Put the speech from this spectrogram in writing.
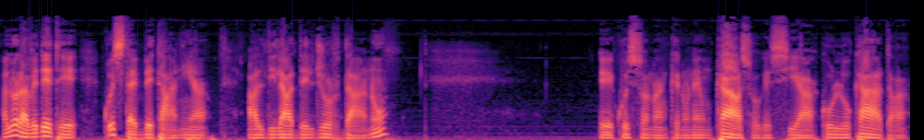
Allora vedete, questa è Betania, al di là del Giordano, e questo anche non è un caso che sia collocata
